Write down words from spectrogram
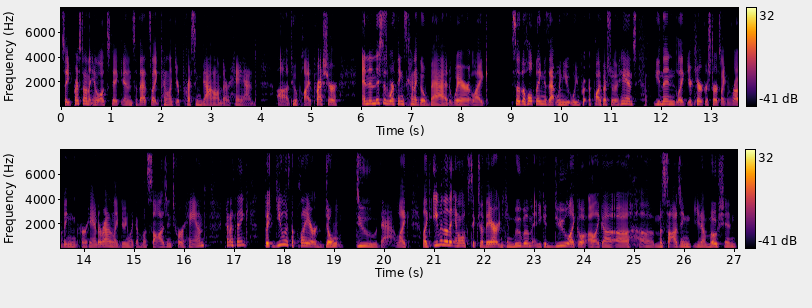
so you press down the analog stick, and so that's like kind of like you're pressing down on their hand uh, to apply pressure. And then this is where things kind of go bad, where like so the whole thing is that when you when you apply pressure to their hands, you then like your character starts like rubbing her hand around and like doing like a massage into her hand kind of thing. But you as the player don't do that. Like like even though the analog sticks are there and you can move them and you could do like a, a like a, a, a, massaging you know motion,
